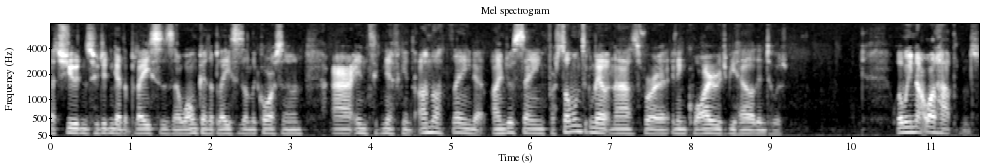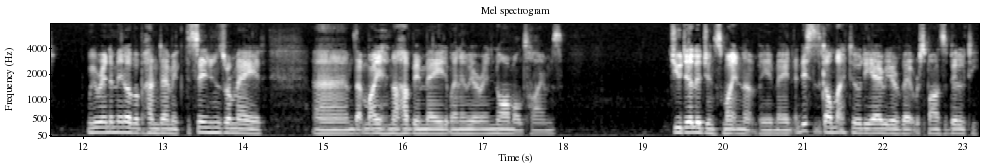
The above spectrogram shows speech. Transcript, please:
that students who didn't get the places or won't get the places on the course are insignificant. I'm not saying that. I'm just saying for someone to come out and ask for a, an inquiry to be held into it. Well, we know what happened. We were in the middle of a pandemic. Decisions were made um, that might not have been made when we were in normal times. Due diligence might not be made, and this is going back to the area about responsibility.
